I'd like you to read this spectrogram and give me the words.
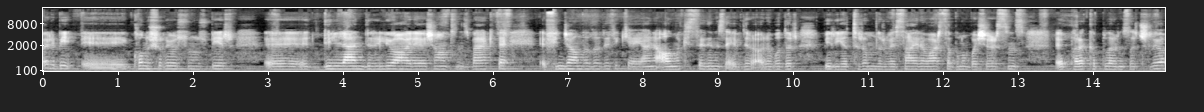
böyle bir eee, konuşuluyorsunuz, bir eee, dillendiriliyor aile yaşantınız. Belki de e, fincanda da dedik ya yani almak istediğiniz evdir, arabadır, bir yatırımdır vesaire varsa bunu başarırsınız. E, para kapılarınız açılıyor.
